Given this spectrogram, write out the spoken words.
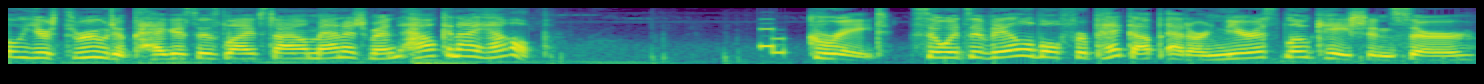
Oh, you're through to Pegasus Lifestyle Management. How can I help? Great. So it's available for pickup at our nearest location, sir.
